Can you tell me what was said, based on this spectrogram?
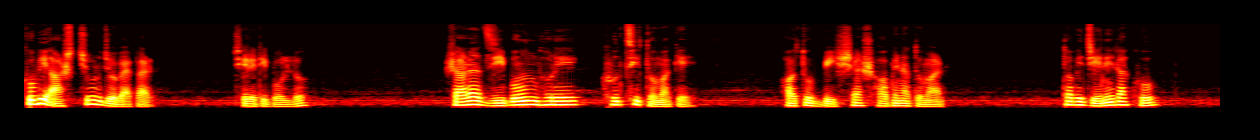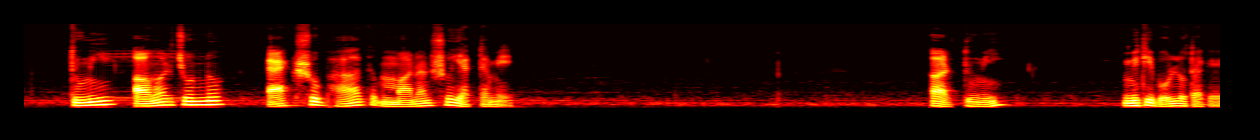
খুবই আশ্চর্য ব্যাপার। ছেলেটি বলল, সারা জীবন ধরে খুঁজছি তোমাকে। হয়তো বিশ্বাস হবে না তোমার। তবে জেনে রাখো, তুমি আমার জন্য একশো ভাগ মানানসই একটা মেয়ে। আর তুমি? মিটি বলল তাকে,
